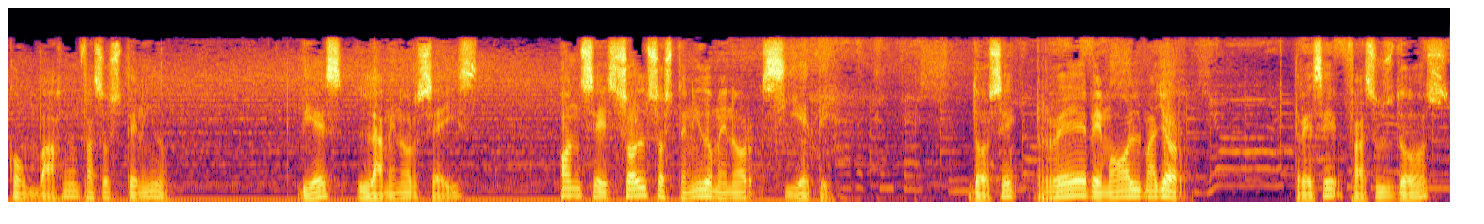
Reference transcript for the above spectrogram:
con bajo un Fa sostenido. 10. La menor 6. 11. Sol sostenido menor 7. 12. Re bemol mayor. 13. Fa sus 2.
